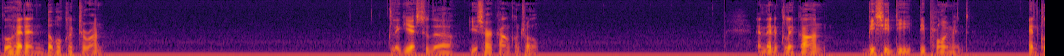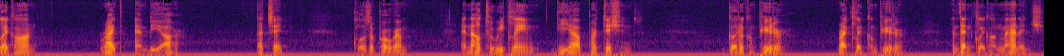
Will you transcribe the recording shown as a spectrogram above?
go ahead and double click to run. Click yes to the user account control. And then click on BCD deployment and click on write MBR that's it. Close the program. And now to reclaim the uh, partitions go to computer right click computer and then click on manage.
